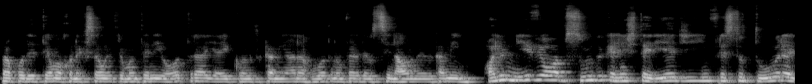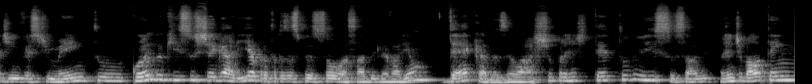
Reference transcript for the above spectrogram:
para poder ter uma conexão entre uma antena e outra, e aí quando tu caminhar na rua, tu não perder o sinal no meio do caminho. Olha o nível absurdo que a gente teria de infraestrutura, de investimento. Quando que isso chegaria para todas as pessoas, sabe? Levariam décadas, eu acho, pra gente ter tudo isso, sabe? A gente mal tem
